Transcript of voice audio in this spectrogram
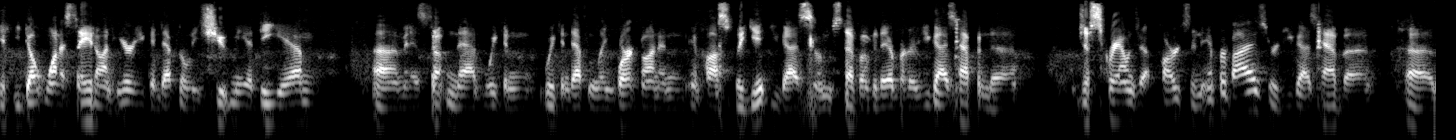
if you don't want to say it on here, you can definitely shoot me a DM. Um, and it's something that we can we can definitely work on and, and possibly get you guys some stuff over there. But are you guys happen to just scrounge up parts and improvise, or do you guys have a, a,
